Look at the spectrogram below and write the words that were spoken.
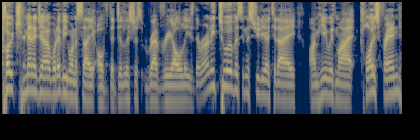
coach, manager, whatever you want to say, of the delicious raviolis. There are only two of us in the studio today. I'm here with my close friend,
